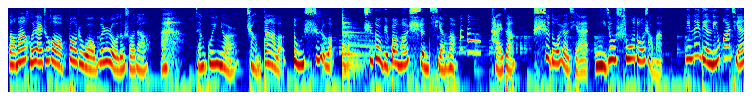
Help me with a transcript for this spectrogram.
老妈回来之后，抱着我温柔的说道：“哎，咱闺女儿长大了，懂事了，知道给爸妈省钱了。孩子是多少钱你就说多少嘛，你那点零花钱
